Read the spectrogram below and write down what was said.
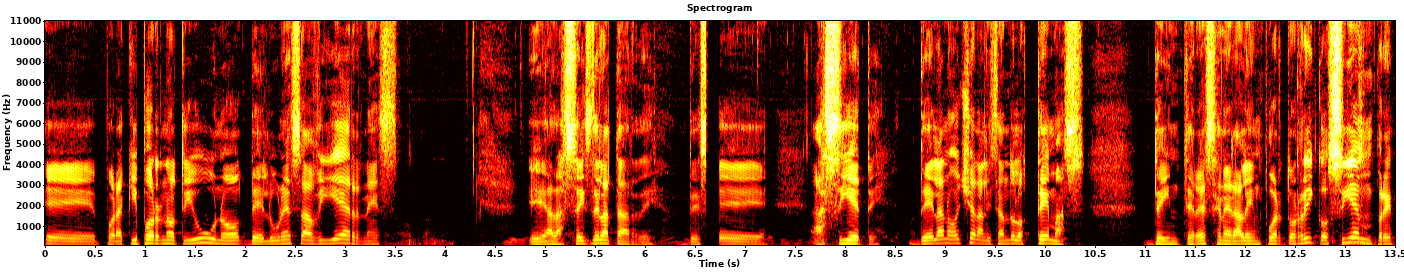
eh, por aquí por Noti 1 de lunes a viernes eh, a las 6 de la tarde, de eh, a 7 de la noche analizando los temas de interés general en Puerto Rico, siempre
